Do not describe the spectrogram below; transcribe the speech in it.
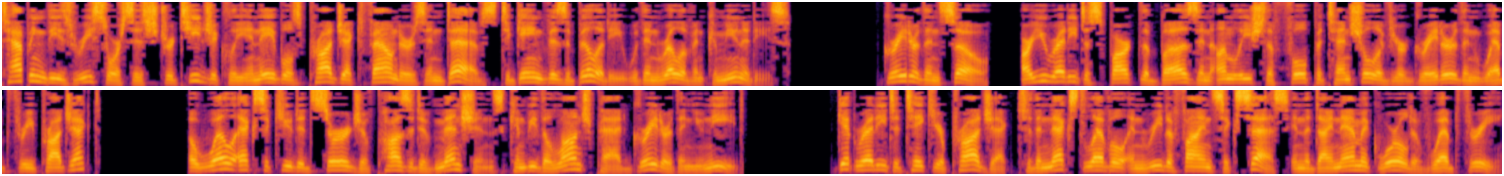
Tapping these resources strategically enables project founders and devs to gain visibility within relevant communities. Greater than so, are you ready to spark the buzz and unleash the full potential of your greater than Web3 project? A well executed surge of positive mentions can be the launchpad greater than you need. Get ready to take your project to the next level and redefine success in the dynamic world of Web3.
